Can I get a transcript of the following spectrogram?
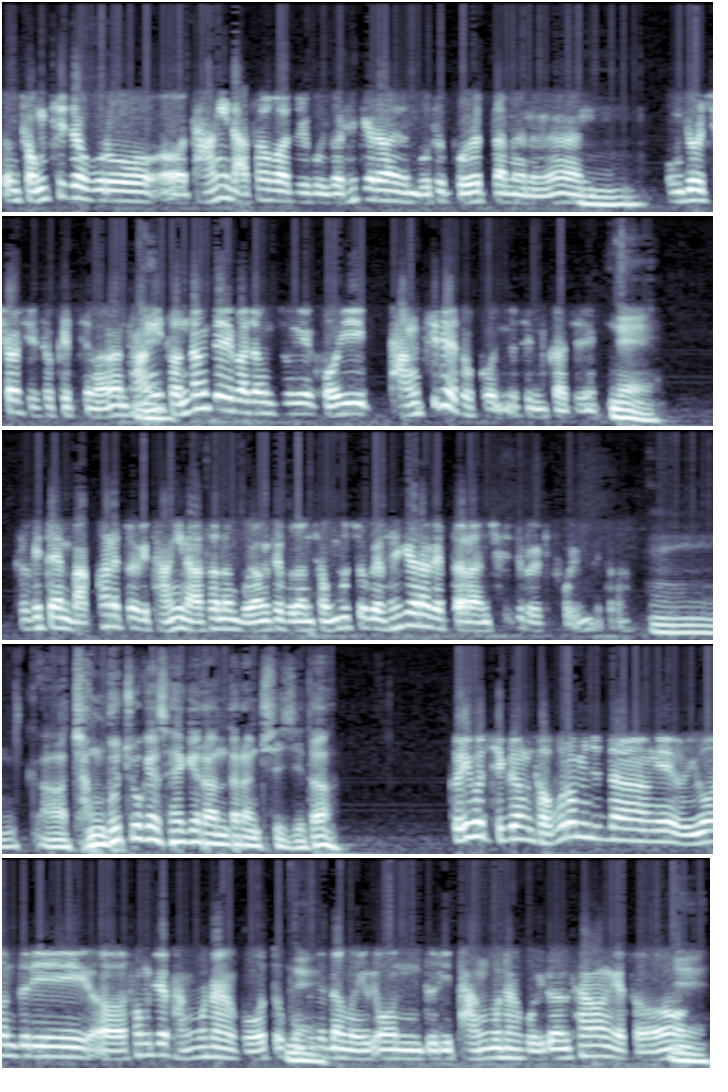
좀 정치적으로 어, 당이 나서가지고 이걸 해결하는 모습 보였다면은 음, 공조를 취할 수 있었겠지만 당이 네. 전당대회 과정 중에 거의 방치를 해뒀거든요 지금까지. 네. 그렇기 때문에 막판에 또 당이 나서는 모양새보다는 정부 쪽에서 해결하겠다라는 취지로 이렇게 보입니다. 음, 아, 정부 쪽에서 해결한다는 취지다. 그리고 지금 더불어민주당의 의원들이 어, 성주에 방문하고 또 네. 국민의당 의원들이 방문하고 이런 상황에서 네.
